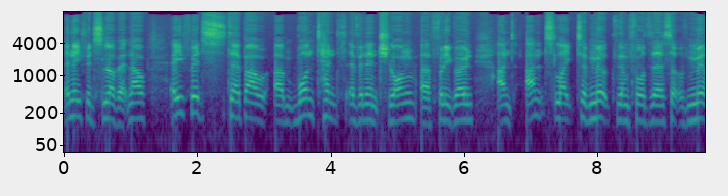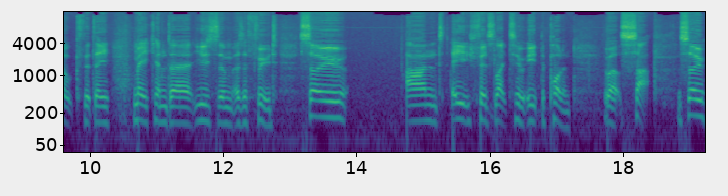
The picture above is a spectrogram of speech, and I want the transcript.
and aphids love it. Now aphids, they're about um, one tenth of an inch long, uh, fully grown, and ants like to milk them for the sort of milk that they make and uh, use them as a food. So, and aphids like to eat the pollen, well sap. So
